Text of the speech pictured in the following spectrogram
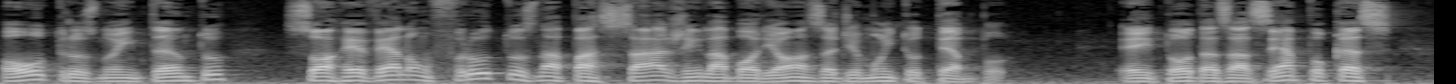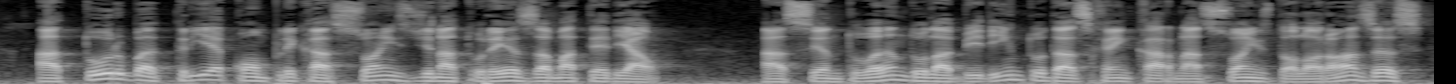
outros, no entanto, só revelam frutos na passagem laboriosa de muito tempo. Em todas as épocas, a turba cria complicações de natureza material, acentuando o labirinto das reencarnações dolorosas,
